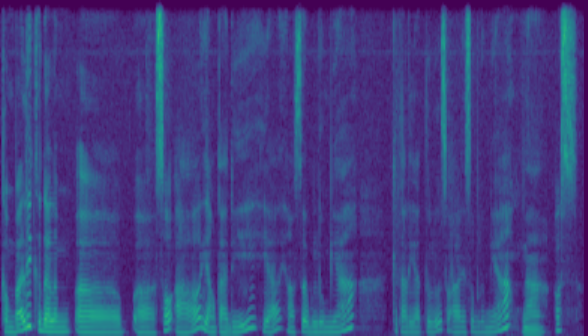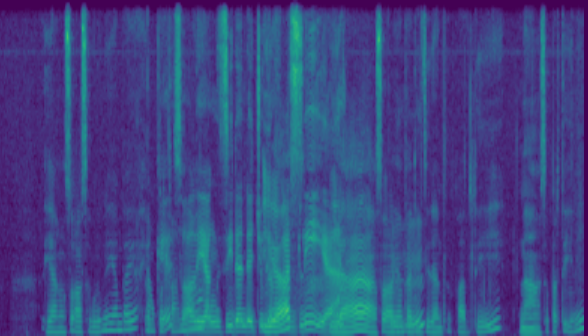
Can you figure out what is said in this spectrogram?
Kembali ke dalam eh, eh, soal yang tadi ya, yang sebelumnya kita lihat dulu soalnya sebelumnya. Nah, os yang soal sebelumnya ya Mbak ya, yang Oke, pertama. soal yang Zidan dan juga Yes, Fadli ya. Iya, soal yang tadi Zidan dan Fadli. Nah, seperti ini.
